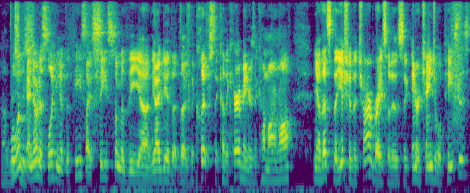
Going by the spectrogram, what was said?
Uh, Well, one thing I noticed looking at the piece, I see some of the uh, the idea that the, the clips that the carabiners that come on and off. You know, that's the issue. The charm bracelet is the interchangeable pieces.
